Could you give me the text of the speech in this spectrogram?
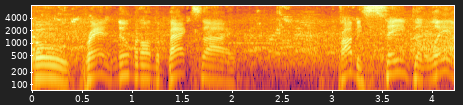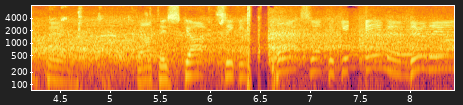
Oh, Brandon Newman on the backside. Probably saved a layup there. Donta Scott seeking points of the game, and there they are.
